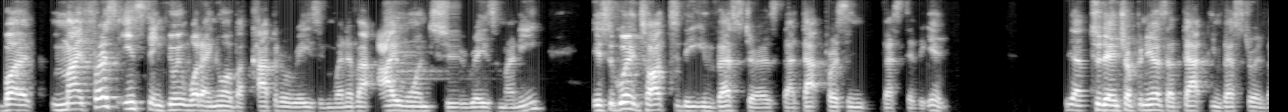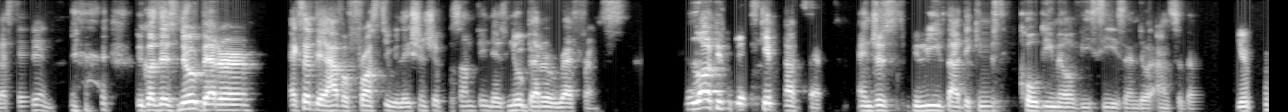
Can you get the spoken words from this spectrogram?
But my first instinct, knowing what I know about capital raising, whenever I want to raise money, is to go and talk to the investors that that person invested in. Yeah, to the entrepreneurs that that investor invested in. because there's no better, except they have a frosty relationship or something, there's no better reference. A lot of people just skip that step and just believe that they can just cold email VCs and they'll answer them you're pr-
